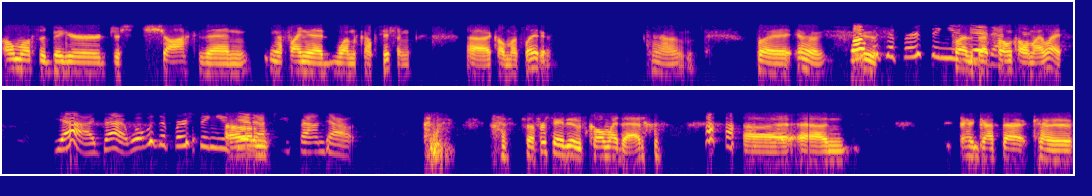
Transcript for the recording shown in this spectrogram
almost a bigger just shock than you know finding I'd won the competition uh, a couple months later. Um, but know, What was the first thing you probably did? the best phone call of my life. Yeah, I bet. What was the first thing you did Um, after you found out? so the first thing I did was call my dad. uh, and I got that kind of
